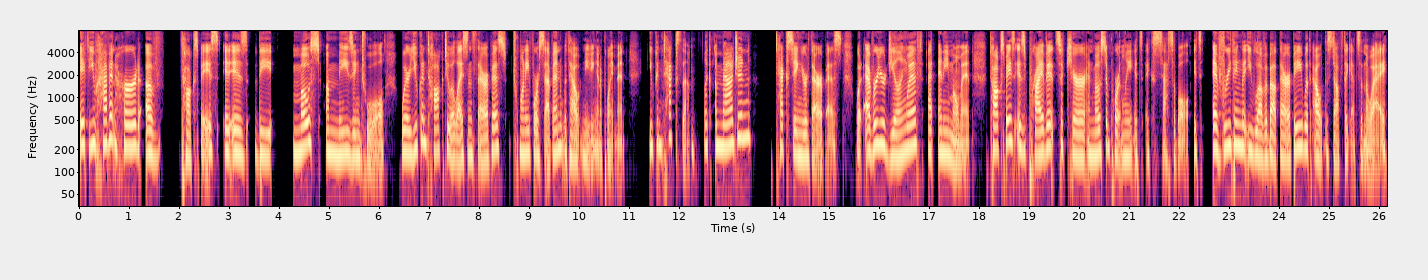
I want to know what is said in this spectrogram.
If you haven't heard of Talkspace, it is the most amazing tool where you can talk to a licensed therapist 24 7 without needing an appointment. You can text them. Like, imagine texting your therapist, whatever you're dealing with at any moment. Talkspace is private, secure, and most importantly, it's accessible. It's everything that you love about therapy without the stuff that gets in the way.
